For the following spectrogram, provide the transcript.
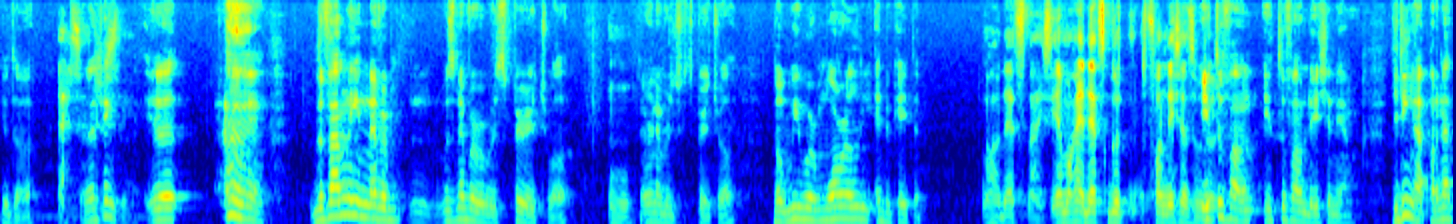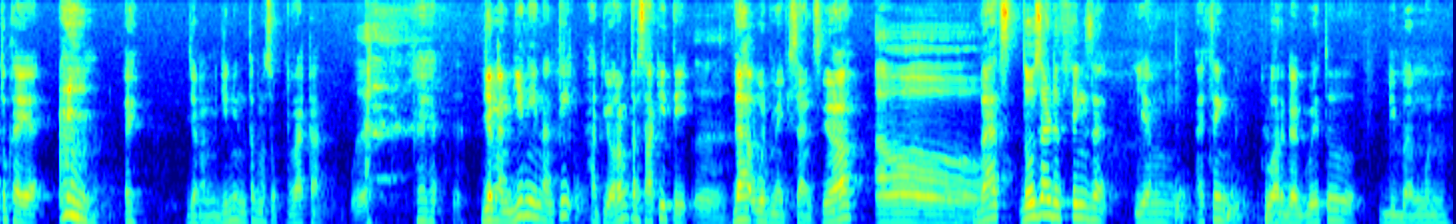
Gitu loh. That's And I think uh, the family never was never spiritual. Mm-hmm. They were never spiritual, but we were morally educated. Oh, that's nice. Ya makanya that's good foundation. Itu found itu foundation yang jadi nggak pernah tuh kayak jangan gini ntar masuk neraka. kayak jangan gini nanti hati orang tersakiti. That would make sense, you know? Oh. That's those are the things that yang I think keluarga gue tuh dibangun.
